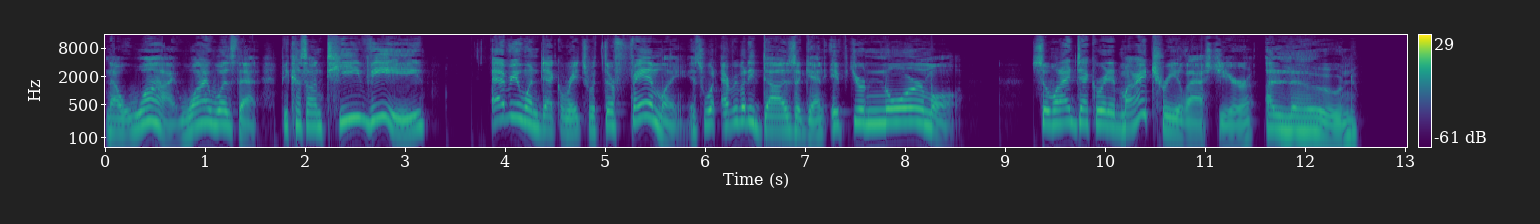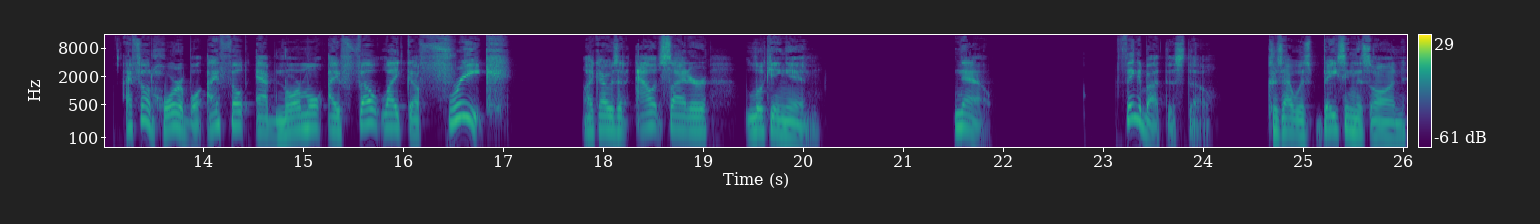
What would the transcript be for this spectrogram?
Now, why? Why was that? Because on TV, everyone decorates with their family. It's what everybody does, again, if you're normal. So when I decorated my tree last year alone, I felt horrible. I felt abnormal. I felt like a freak, like I was an outsider looking in. Now, think about this though, because I was basing this on,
